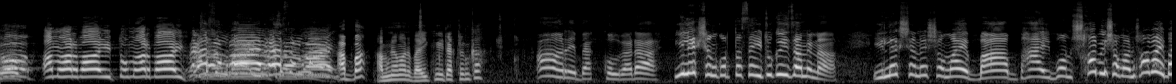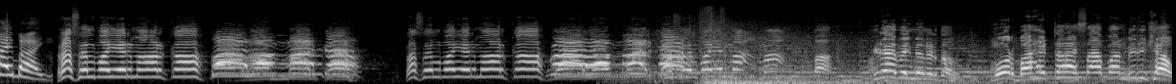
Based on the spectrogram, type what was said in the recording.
লোক! আমার ভাই তোমার ভাই। ভাই ভাই! আব্বা আপনি আমার বাইকই ডাকতেন কা? আরে ব্যাককল বেড়া ইলেকশন করতেছে এইটুকুই জানে না। ইলেকশনের সময় বাপ ভাই বোন সবই সমান সবাই ভাই ভাই। রাসেল ভাইয়ের মার্কা। কলম মার্কা। রাসেল ভাইয়ের মার্কা। কলম মার্কা। রাসেল ভাইয়ের মা মা বা কিরে বেইমানের দল। মোর বাহের টাহায় চা পান বিড়ি খাও।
